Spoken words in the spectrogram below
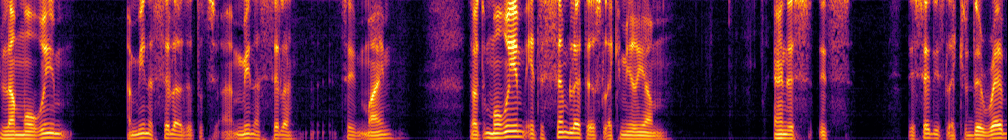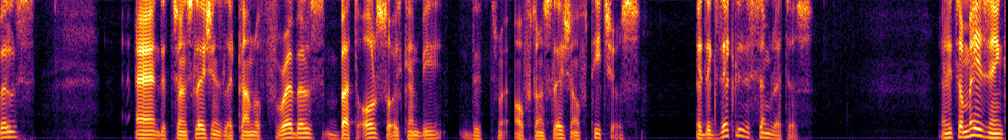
למורים, המין הסלע הזה, המין הסלע, say מים. That morim, it's the same letters like Miriam. And it's, it's they said it's like the rebels, and the translation is like kind of rebels, but also it can be the tra- of translation of teachers. It's exactly the same letters, and it's amazing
